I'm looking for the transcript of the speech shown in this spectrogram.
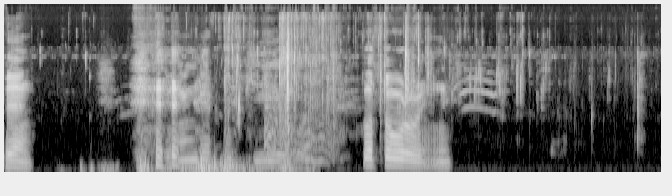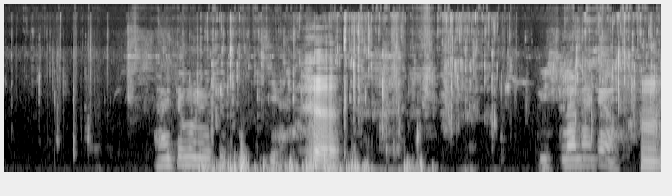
ব্যাং। কত বড় ব্যাং? আমি তো মনে হচ্ছে কি, পিছলা না কেউ হুম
